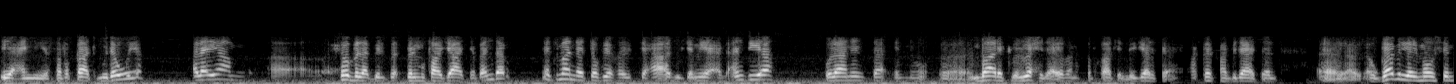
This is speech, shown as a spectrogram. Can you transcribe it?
يعني صفقات مدوية. الأيام آه، حبلى بالمفاجآت يا بندر. نتمنى التوفيق للاتحاد وجميع الأندية. ولا ننسى إنه آه، نبارك للوحده أيضا. الصفقات اللي جالس يحققها بداية آه، أو قبل الموسم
